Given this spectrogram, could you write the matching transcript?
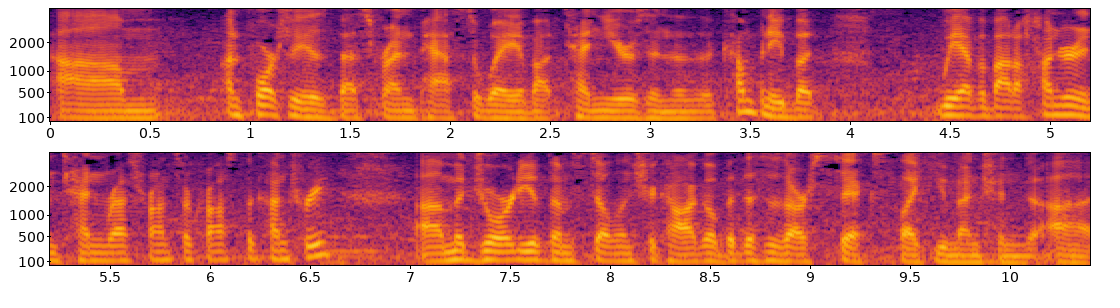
Um, unfortunately, his best friend passed away about 10 years into the company, but we have about 110 restaurants across the country. Uh, majority of them still in Chicago, but this is our sixth, like you mentioned, uh,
